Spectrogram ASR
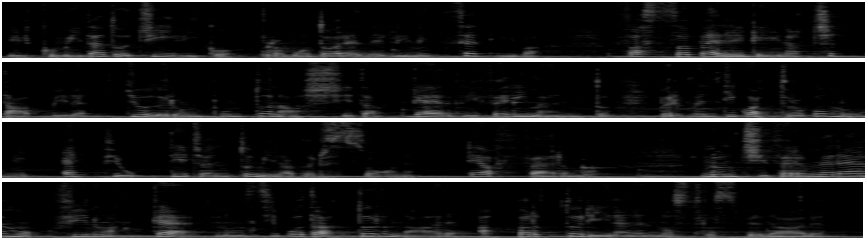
Il comitato civico, promotore dell'iniziativa, fa sapere che è inaccettabile chiudere un punto nascita che è riferimento per 24 comuni e più di 100.000 persone e afferma non ci fermeremo fino a che non si potrà tornare a partorire nel nostro ospedale.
